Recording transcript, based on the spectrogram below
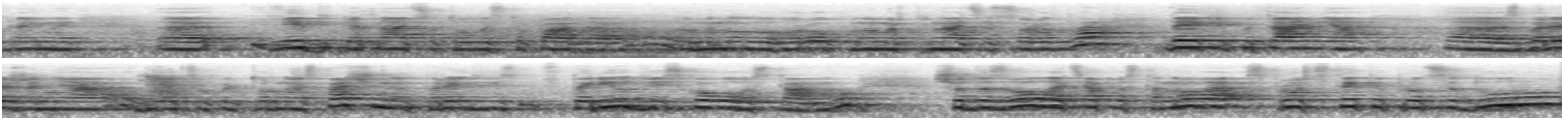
України від 15 листопада е, минулого року номер 1342 деякі питання е, збереження об'єктів культурної спадщини в період військового стану, що дозволила ця постанова спростити процедуру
